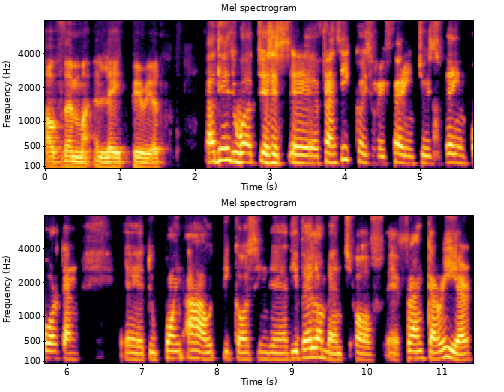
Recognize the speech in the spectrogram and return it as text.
of the late period. Uh, this, what this is, uh, Francisco is referring to is very important uh, to point out because in the development of uh, Franck's career,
